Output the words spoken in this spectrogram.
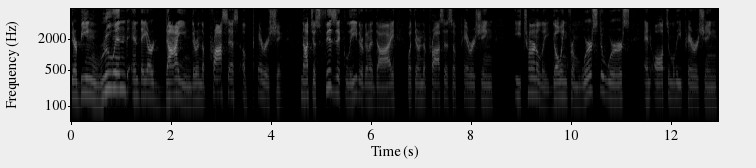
they're being ruined and they are dying. They're in the process of perishing. Not just physically, they're going to die, but they're in the process of perishing eternally, going from worse to worse and ultimately perishing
